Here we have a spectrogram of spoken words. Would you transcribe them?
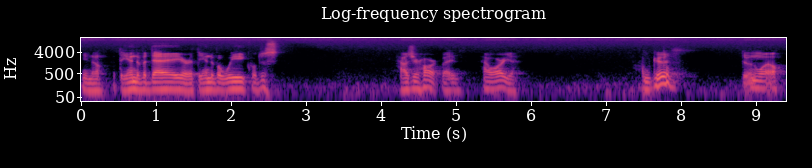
You know, at the end of a day or at the end of a week, we'll just, How's your heart, babe? How are you? I'm good, doing well.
